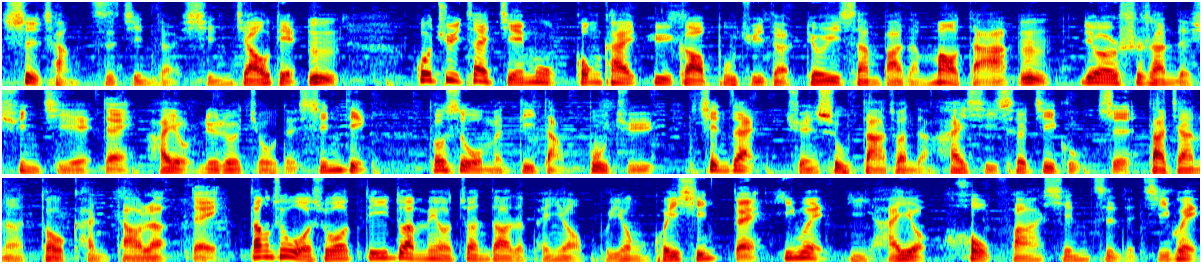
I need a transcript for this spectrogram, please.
市场资金的新焦点。嗯，过去在节目公开预告布局的六一三八的茂达，嗯，六二四三的迅捷，对，还有六六九的新鼎，都是我们低档布局，现在全数大赚的 IC 设计股，是大家呢都看到了。对当初我说第一段没有赚到的朋友不用灰心，对，因为你还有后发先至的机会。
